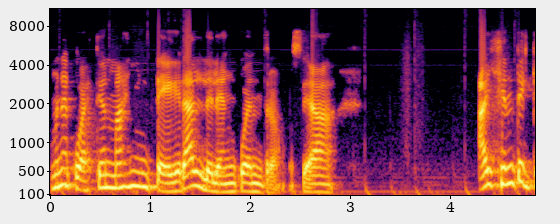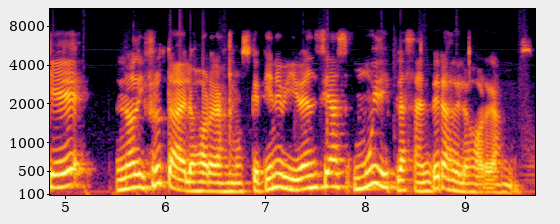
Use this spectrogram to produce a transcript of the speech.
una cuestión más integral del encuentro. O sea, hay gente que no disfruta de los orgasmos, que tiene vivencias muy displacenteras de los orgasmos.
